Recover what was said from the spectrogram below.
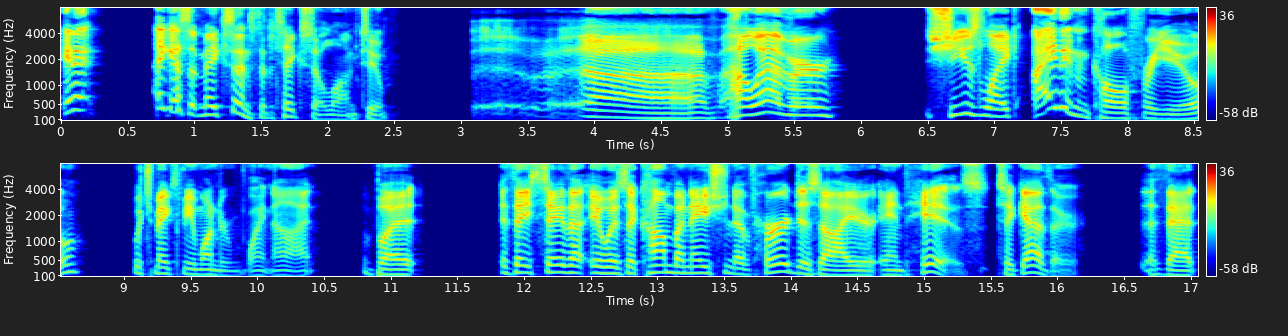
And it I guess it makes sense that it takes so long too. Uh however, she's like, I didn't call for you, which makes me wonder why not. But they say that it was a combination of her desire and his together that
